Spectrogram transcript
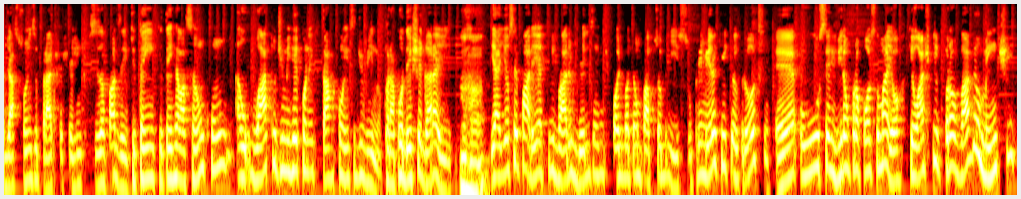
de, ações e práticas que a gente precisa fazer, que tem, que tem relação com o ato de me reconectar com esse divino, para poder chegar aí. Uhum. E aí eu separei aqui vários deles e a gente pode bater um papo sobre isso. O primeiro aqui que eu trouxe é o servir a um propósito maior, que eu acho que provavelmente,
